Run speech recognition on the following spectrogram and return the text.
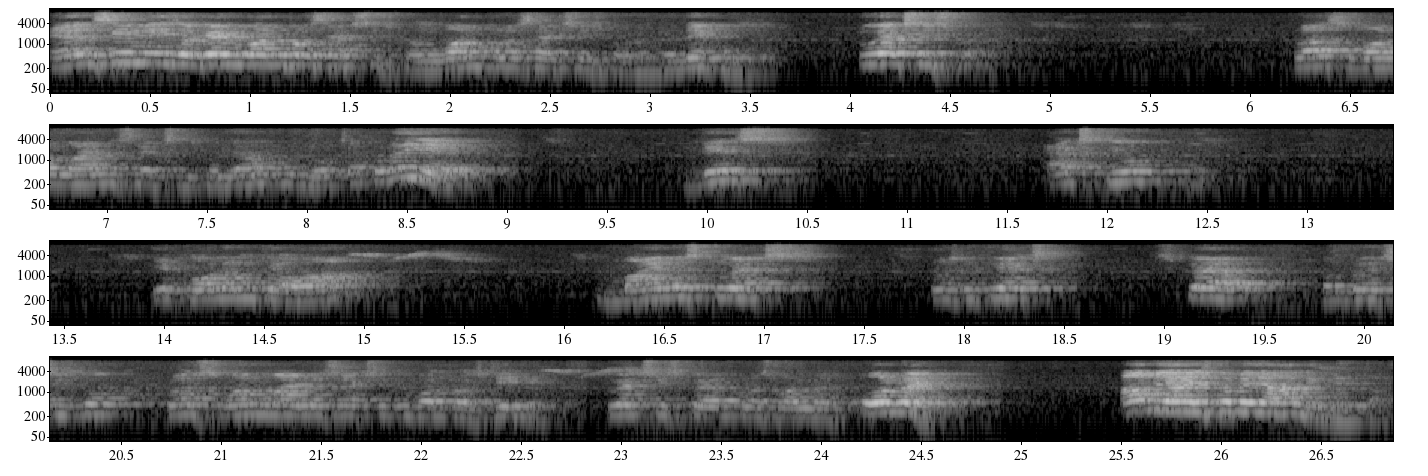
LCM is again one plus x square one plus x square देखो two x square plus one minus x square यहाँ कुछ लोचा तो नहीं है। दिस एक्स क्यूब ये कॉलम क्या हुआ? Minus two x plus two x square one two x square plus one minus x into one plus ठीक है। Two x square plus one minus और नहीं अब यहाँ इसको मैं यहाँ लिख देता हूँ।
